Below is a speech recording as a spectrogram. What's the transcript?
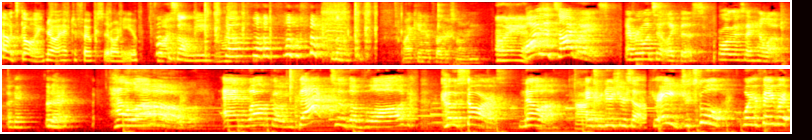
how it's going. No, I have to focus it on you. Focus on me. Why can't it focus on me? Oh yeah. Why is it sideways? Everyone say it like this. We're all gonna say hello. Okay? Okay. it? Hello. And welcome back to the vlog. Co-stars, Noah. Hi. Introduce yourself. Your age, your school, what your favorite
